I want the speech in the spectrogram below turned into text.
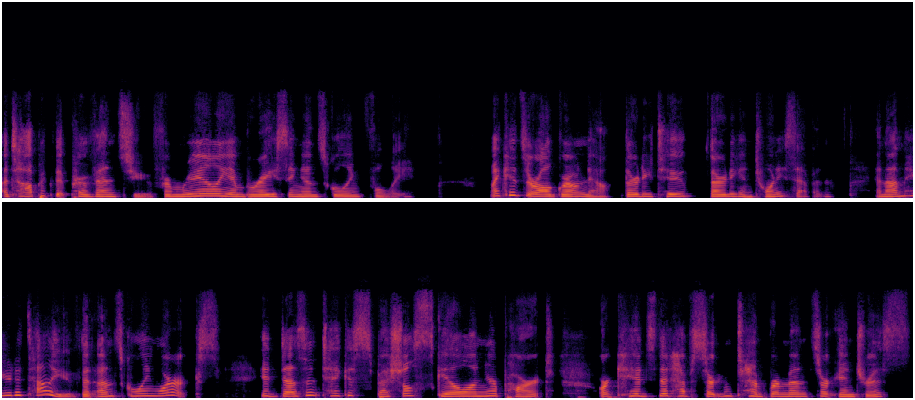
a topic that prevents you from really embracing unschooling fully. My kids are all grown now 32, 30, and 27. And I'm here to tell you that unschooling works. It doesn't take a special skill on your part or kids that have certain temperaments or interests.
